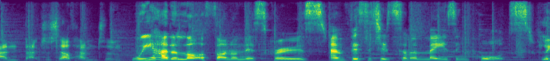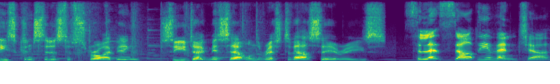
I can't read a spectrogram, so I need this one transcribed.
and back to Southampton. We had a lot of fun on this cruise and visited some amazing ports. Please consider subscribing so you don't miss out on the rest of our series. So let's start the adventure.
